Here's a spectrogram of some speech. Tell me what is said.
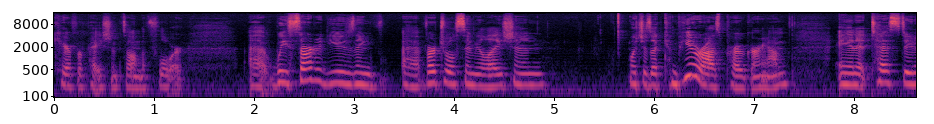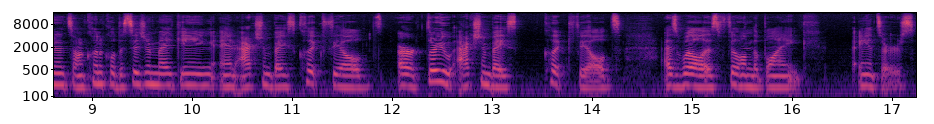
care for patients on the floor. Uh, we started using uh, virtual simulation, which is a computerized program, and it tests students on clinical decision making and action based click fields, or through action based clicked fields, as well as fill in the blank answers.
